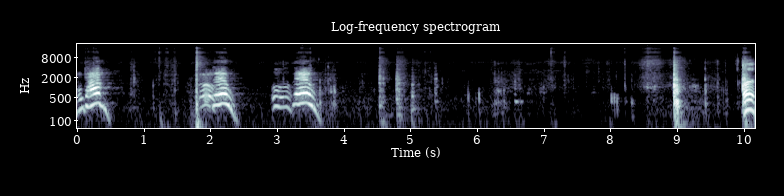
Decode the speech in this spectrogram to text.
มึงทำเร็วเร็วำเอ้ย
